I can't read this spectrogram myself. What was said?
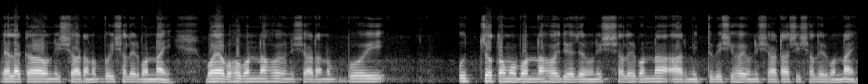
এলাকা উনিশশো আটানব্বই সালের বন্যায়। ভয়াবহ বন্যা হয় উনিশশো আটানব্বই, উচ্চতম বন্যা হয় দুই হাজার উনিশ সালের বন্যা, আর মৃত্যু বেশি হয় উনিশশো আটাশি সালের বন্যায়।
